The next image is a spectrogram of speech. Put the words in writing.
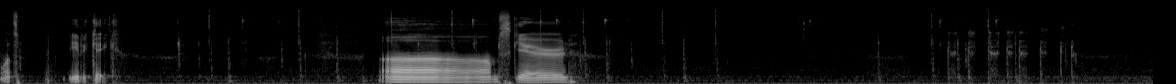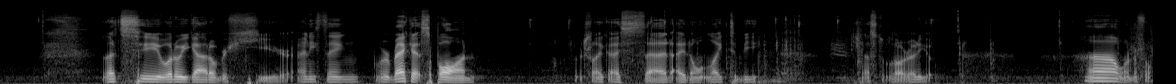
Let's eat a cake. Uh, I'm scared. Let's see, what do we got over here? Anything? We're back at spawn. Which, like I said, I don't like to be. Chest was already open. Ah, wonderful.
